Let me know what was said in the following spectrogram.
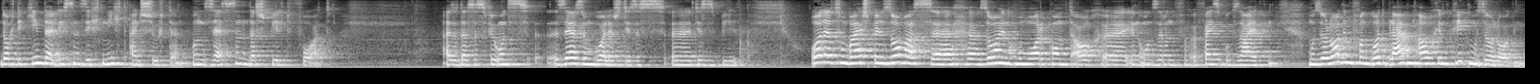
Doch die Kinder ließen sich nicht einschüchtern und setzten das Spiel fort. Also das ist für uns sehr symbolisch, dieses, äh, dieses Bild. Oder zum Beispiel sowas, äh, so ein Humor kommt auch äh, in unseren Facebook-Seiten. Museologen von Gott bleiben auch im Krieg Museologen.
